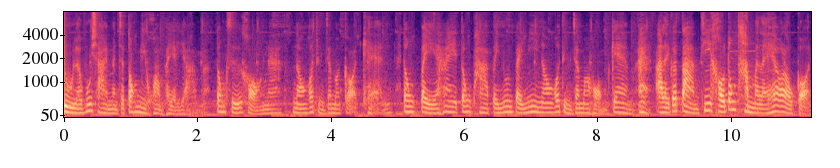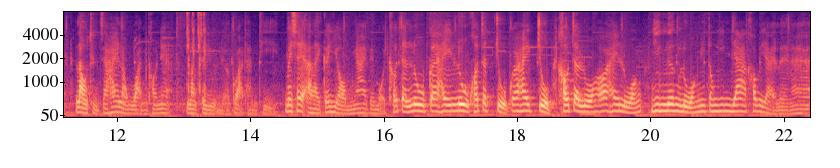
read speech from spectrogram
ดูแล้วผู้ชายมันจะต้องมีความพยายามอะต้องซื้อของนะ น้องเขาถึงจะมากอดแขน ต้องเปย์ให้ต้องพาไปนู่นไปนี่น้องเขาถึงจะมาหอมแก้มอะอะไรก็ตามที่เขาต้องทำอะไรให้เราก่อน เราถึงจะให้รางวัลเขาเนี่ยเราจะอยู่เหนือกว่าทันที ไม่ใช่อะไรก็ยอมง่ายไปหมด เขาจะลูบก็ให้ลูบเขาจะจูบก็ให้จูบ เขาจะล้วงก็ให้ล้วง ยิ่งเรื่องล้วงนี่ต้องยิ่งยากเข้าไปใหญ่เลยนะฮะ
